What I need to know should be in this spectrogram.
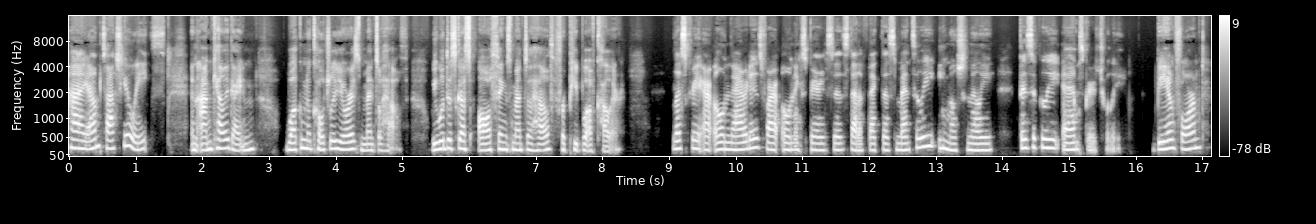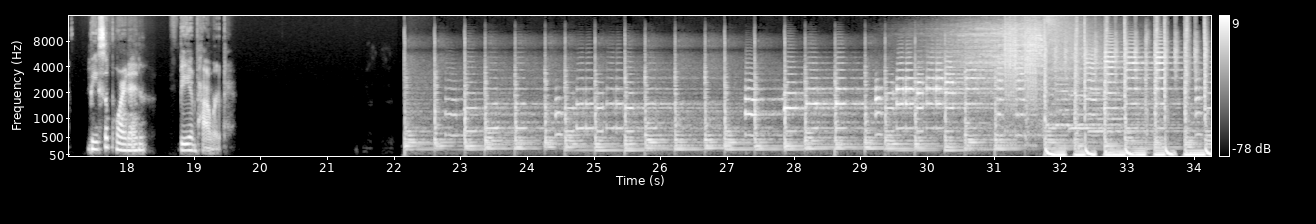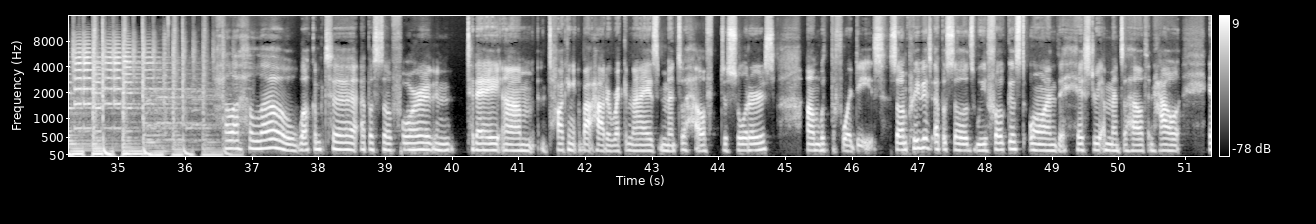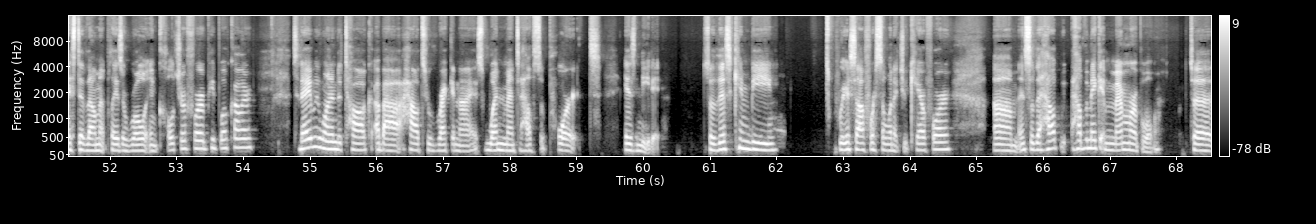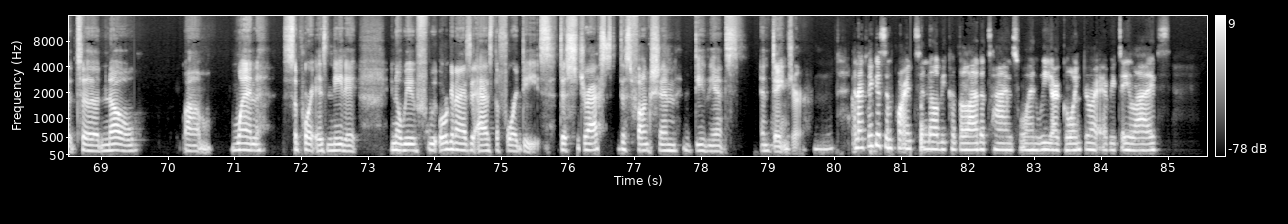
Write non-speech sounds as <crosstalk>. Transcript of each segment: Hi, I'm Tasha Weeks. And I'm Kelly Guyton. Welcome to Culturally Yours Mental Health. We will discuss all things mental health for people of color. Let's create our own narratives for our own experiences that affect us mentally, emotionally, physically, and spiritually. Be informed, be supported, be empowered. Hello, hello. Welcome to episode four. And today, um, talking about how to recognize mental health disorders um, with the four Ds. So, in previous episodes, we focused on the history of mental health and how its development plays a role in culture for people of color. Today, we wanted to talk about how to recognize when mental health support is needed. So, this can be for yourself or someone that you care for. Um, and so to help help make it memorable to to know um, when support is needed, you know, we've we organize it as the four Ds: distress, dysfunction, deviance, and danger. Mm-hmm. And I think it's important to know because a lot of times when we are going through our everyday lives,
